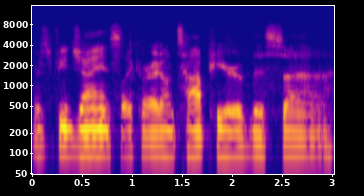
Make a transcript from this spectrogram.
there's a few giants like right on top here of this. Uh,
